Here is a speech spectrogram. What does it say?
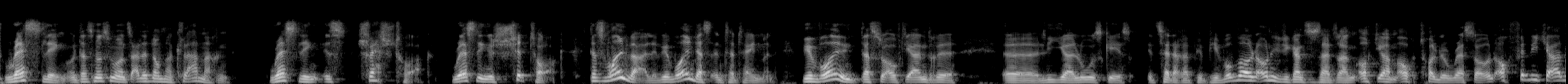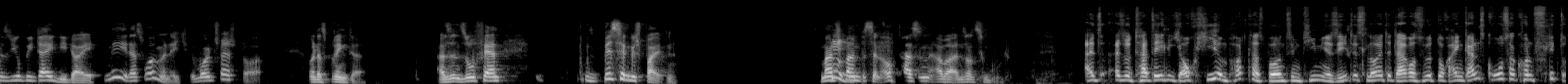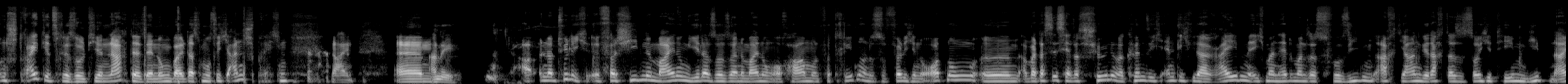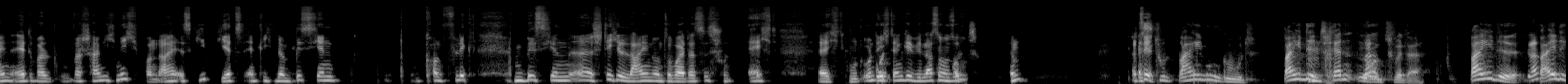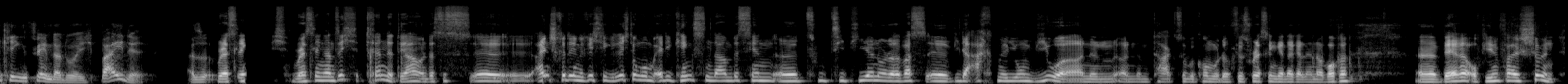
Wrestling, und das müssen wir uns alle nochmal klar machen, Wrestling ist Trash Talk. Wrestling ist Shit Talk. Das wollen wir alle. Wir wollen das Entertainment. Wir wollen, dass du auf die andere äh, Liga losgehst, etc. pp. Wir wollen auch nicht die ganze Zeit sagen, ach, die haben auch tolle Wrestler und auch finde ich ja alles Yubi Dai Dai. Nee, das wollen wir nicht. Wir wollen Trash Talk. Und das bringt er. Also insofern ein bisschen gespalten. Manchmal hm. ein bisschen aufpassen, aber ansonsten gut. Also, also tatsächlich auch hier im Podcast bei uns im Team, ihr seht es, Leute, daraus wird doch ein ganz großer Konflikt und Streit jetzt resultieren nach der Sendung, weil das muss ich ansprechen. Nein. Ähm, ah, nee. Ja, natürlich, äh, verschiedene Meinungen, jeder soll seine Meinung auch haben und vertreten und das ist völlig in Ordnung. Ähm, aber das ist ja das Schöne, man können sich endlich wieder reiben. Ich meine, hätte man das vor sieben, acht Jahren gedacht, dass es solche Themen gibt? Nein, hätte man wahrscheinlich nicht. Von daher, es gibt jetzt endlich wieder ein bisschen Konflikt, ein bisschen äh, Sticheleien und so weiter. Das ist schon echt, echt gut. Und, und ich denke, wir lassen uns. Und, hm? Es tut beiden gut. Beide hm. trenden ja. auf Twitter. Beide, ja? beide kriegen Fame dadurch. Beide. Also Wrestling, Wrestling an sich trendet, ja. Und das ist äh, ein Schritt in die richtige Richtung, um Eddie Kingston da ein bisschen äh, zu zitieren oder was, äh, wieder 8 Millionen Viewer an einem, an einem Tag zu bekommen oder fürs Wrestling generell in der Woche. Äh, wäre auf jeden Fall schön.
